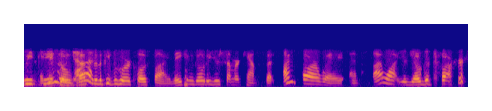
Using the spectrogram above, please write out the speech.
We do. So yes. that's for the people who are close by. They can go to your summer camp, but I'm far away and I want your yoga cards.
